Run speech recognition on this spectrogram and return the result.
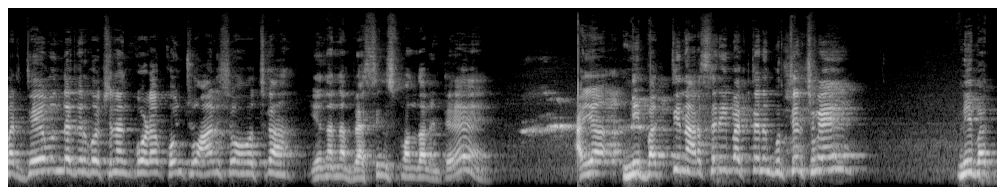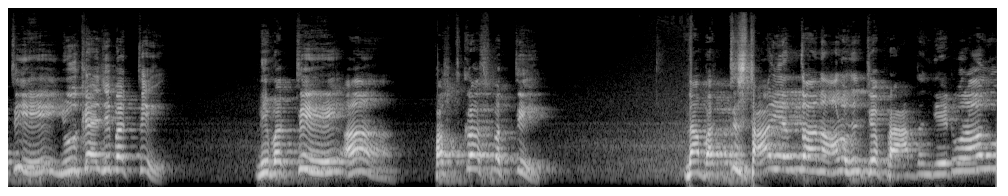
మరి దేవుని దగ్గరికి వచ్చినాక కూడా కొంచెం ఆలస్యం అవ్వచ్చుగా? ఏదన్నా బ్లెస్సింగ్స్ పొందాలంటే? అయ్యా నీ భక్తి నర్సరీ భక్తిని గుర్తించవే నీ భక్తి యూకేజీ భక్తి. నీ భక్తి ఫస్ట్ క్లాస్ భక్తి. నా భక్తి స్థాయి ఎంత అని ఆలోచించే ప్రార్థన చేయటం రాదు.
